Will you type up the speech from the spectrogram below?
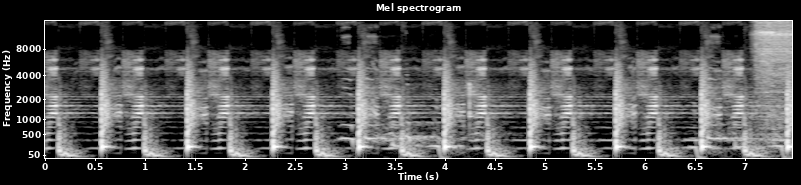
Thank you.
